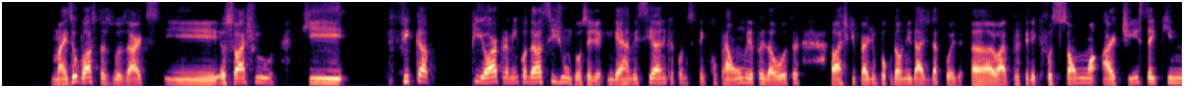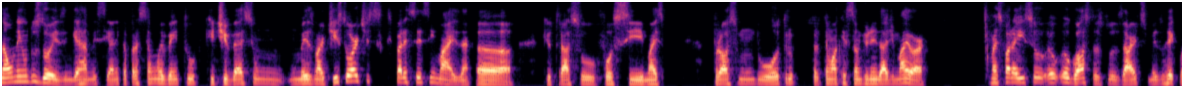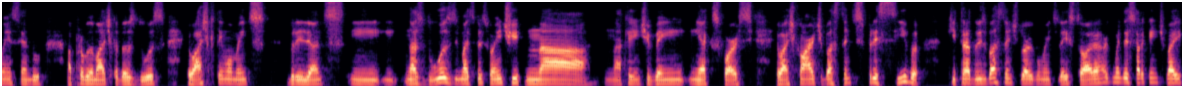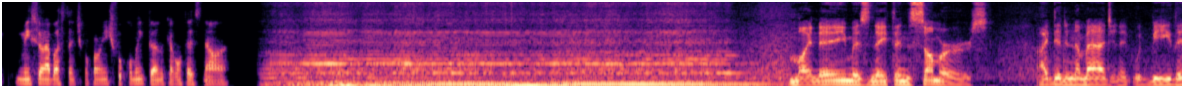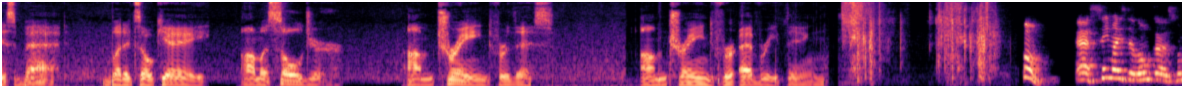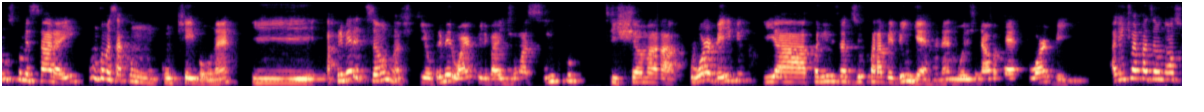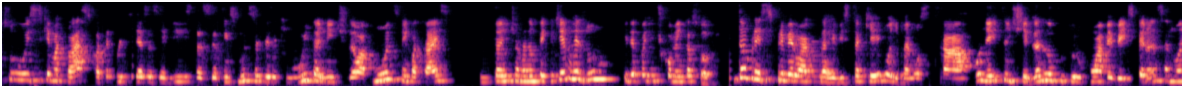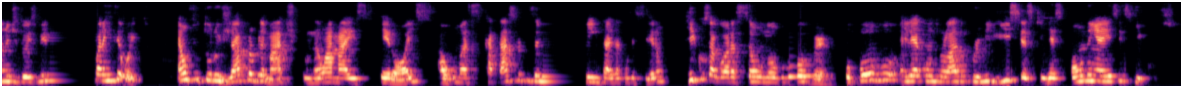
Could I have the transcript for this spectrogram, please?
Mas eu gosto das duas artes e eu só acho que fica pior para mim quando elas se juntam, ou seja, em Guerra Messiânica, quando você tem que comprar uma e depois a outra, eu acho que perde um pouco da unidade da coisa. Uh, eu preferia que fosse só um artista e que não nenhum dos dois em Guerra Messiânica para ser um evento que tivesse um, um mesmo artista ou artistas que se parecessem mais, né? Uh, que o traço fosse mais próximo um do outro, para ter uma questão de unidade maior. Mas fora isso, eu, eu gosto das duas artes, mesmo reconhecendo a problemática das duas. Eu acho que tem momentos brilhantes em, em, nas duas, mas principalmente na, na que a gente vê em, em X-Force. Eu acho que é uma arte bastante expressiva, que traduz bastante do argumento da história, argumento da história que a gente vai mencionar bastante conforme a gente for comentando o que acontece nela. My name is Nathan Summers. I didn't imagine it would be this bad. But it's okay. I'm a soldier. I'm trained for this. I'm trained for everything. Bom, é, sem mais delongas, vamos começar aí. Vamos começar com, com Cable, né? E a primeira edição, acho que o primeiro arco, ele vai de 1 a 5 se chama War Baby e a Panini traduziu para Bebê em Guerra, né? No original é War Baby. A gente vai fazer o nosso esquema clássico, até porque essas revistas, eu tenho muita certeza que muita gente leu há muito tempo atrás, então a gente vai fazer um pequeno resumo e depois a gente comenta sobre. Então, para esse primeiro arco da revista Cable, ele vai mostrar o Nathan chegando no futuro com a bebê Esperança no ano de 2048. É um futuro já problemático, não há mais heróis, algumas catástrofes ambientais aconteceram. Ricos agora são o novo governo. O povo ele é controlado por milícias que respondem a esses ricos.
